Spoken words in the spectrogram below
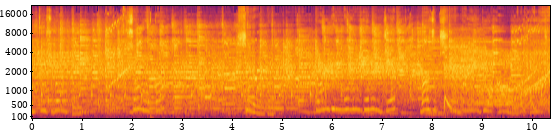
otuz boyum bir. Sonra da şey oldu. Doğum günlerim gelince bazı kişiler bana hediye almıyor.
